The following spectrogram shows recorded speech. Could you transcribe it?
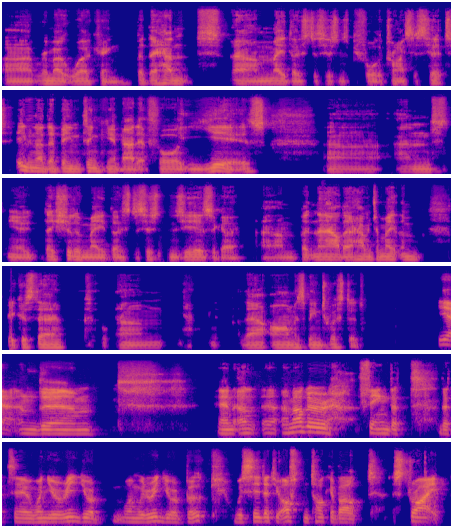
uh, remote working, but they hadn't um, made those decisions before the crisis hit, even though they've been thinking about it for years. Uh, and you know they should have made those decisions years ago, um, but now they're having to make them because they're um, their arm has been twisted. Yeah, and um, and uh, another thing that that uh, when you read your when we read your book, we see that you often talk about Stripe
